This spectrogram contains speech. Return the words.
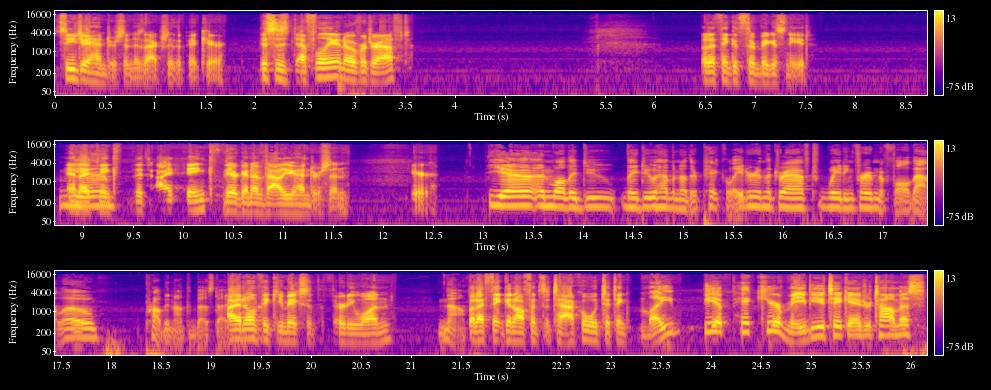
CJ Henderson is actually the pick here. This is definitely an overdraft, but I think it's their biggest need, and I think that I think they're gonna value Henderson here. yeah, and while they do, they do have another pick later in the draft, waiting for him to fall that low. Probably not the best idea. I don't think he makes it to 31, No, but I think an offensive tackle, which I think might be a pick here. Maybe you take Andrew Thomas.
